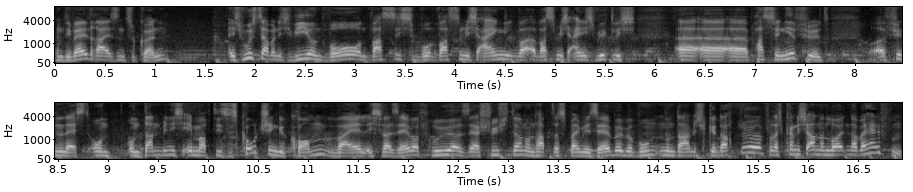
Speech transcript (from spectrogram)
um die Welt reisen zu können. Ich wusste aber nicht wie und wo und was, ich, wo, was, mich, eigentlich, was mich eigentlich wirklich äh, äh, passioniert fühlt, äh, fühlen lässt. Und, und dann bin ich eben auf dieses Coaching gekommen, weil ich war selber früher sehr schüchtern und habe das bei mir selber überwunden. Und da habe ich gedacht, vielleicht kann ich anderen Leuten dabei helfen.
